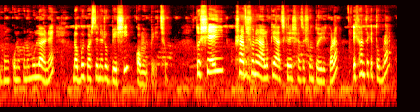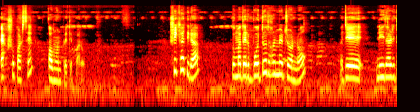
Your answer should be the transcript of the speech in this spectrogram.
এবং কোনো কোনো মূল্যায়নে নব্বই পার্সেন্টেরও বেশি কমন পেয়েছ। তো সেই সাজেশনের আলোকে আজকের এই সাজেশন তৈরি করা, এখান থেকে তোমরা একশো পার্সেন্ট কমন পেতে পারো। শিক্ষার্থীরা, তোমাদের বৌদ্ধ ধর্মের জন্য যে নির্ধারিত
